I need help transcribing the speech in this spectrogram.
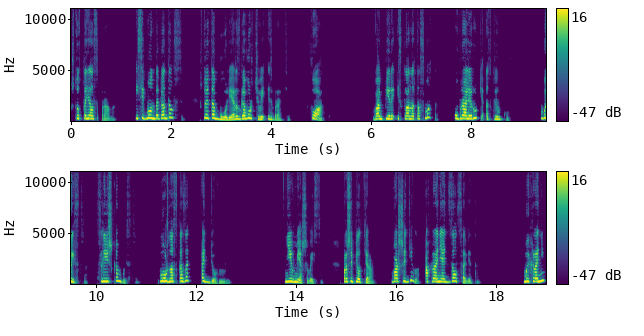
что стоял справа, и Сигмон догадался, что это более разговорчивый из братьев – Фуат. Вампиры из клана Тасмата убрали руки от клинков. Быстро, слишком быстро. Можно сказать, отдернули. Не вмешивайся, прошипел Тират. Ваше дело охранять зал совета. Мы храним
